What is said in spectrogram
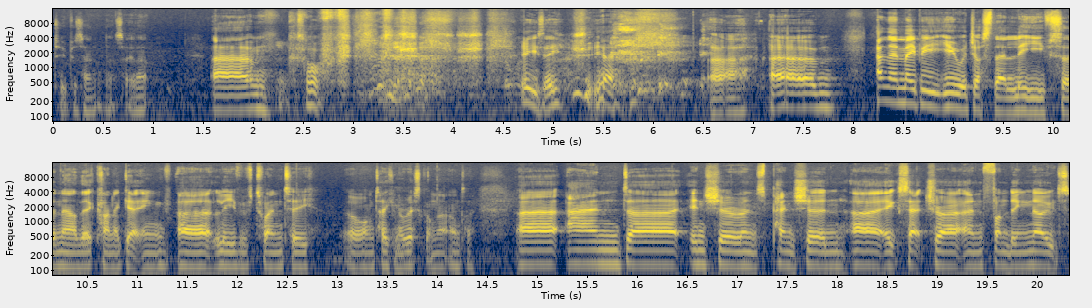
2%, let's say that. Um, easy, yeah. Uh, um, and then maybe you adjust their leave, so now they're kind of getting uh, leave of 20 Oh, I'm taking a risk on that, aren't I? Uh, and uh, insurance, pension, uh, etc., and funding notes.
